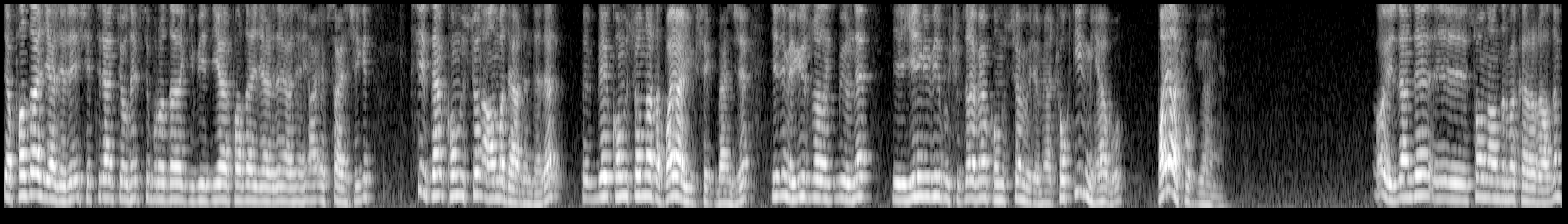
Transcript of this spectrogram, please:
Ya pazar yerleri, işte Trendyol hepsi burada gibi diğer pazar yerlerde yani hepsi aynı şekil. Sizden komisyon alma derdindeler. Ve komisyonlar da bayağı yüksek bence. Dedim ya 100 liralık bir ürüne e, 21,5 lira ben komisyon veriyorum. Ya çok değil mi ya bu? Bayağı çok yani. O yüzden de e, sonlandırma kararı aldım.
